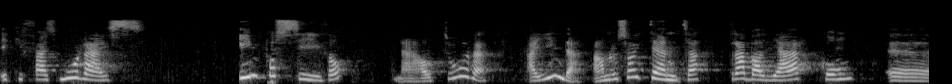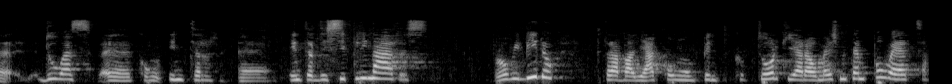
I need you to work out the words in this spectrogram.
e que faz murais. Impossível, na altura, ainda, anos 80, trabalhar com eh, duas eh, com inter, eh, interdisciplinares. Proibido trabalhar com um pintor que era ao mesmo tempo poeta.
